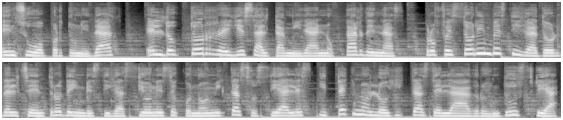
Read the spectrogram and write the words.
En su oportunidad, el doctor Reyes Altamirano Cárdenas, profesor investigador del Centro de Investigaciones Económicas, Sociales y Tecnológicas de la Agroindustria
